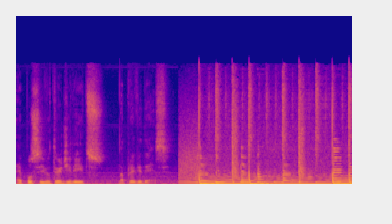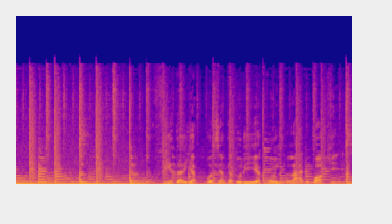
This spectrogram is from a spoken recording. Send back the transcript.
é possível ter direitos na Previdência. Vida e Aposentadoria com Hilário Bock.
